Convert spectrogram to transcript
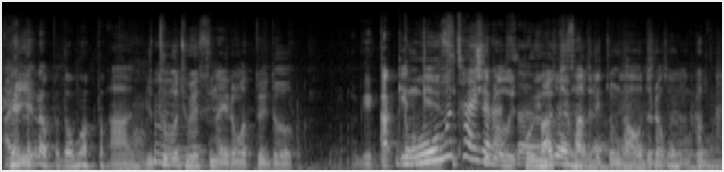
아니 늘 아파 너무 아파. 아 유튜브 조회수나 이런 것들도 깎이는 게 음. 너무 차이가 수치로. 보이는 맞아요, 기사들이 맞아요. 좀 네, 나오더라고요. 진짜. 그러니까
